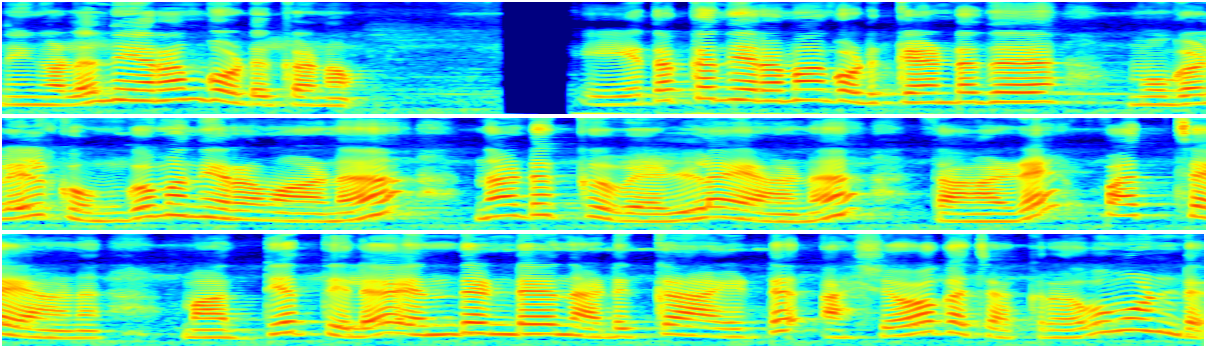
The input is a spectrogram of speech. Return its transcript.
നിങ്ങൾ നിറം കൊടുക്കണം. ഏതൊക്കെ നിറമാണ് കൊടുക്കേണ്ടത്? മുകളിൽ കുങ്കുമ നിറമാണ് നടുക്ക് വെള്ളയാണ് താഴെ പച്ചയാണ്. മധ്യത്തിൽ എന്തുണ്ട്? നടുക്കായിട്ട് അശോക ചക്രവുമുണ്ട്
